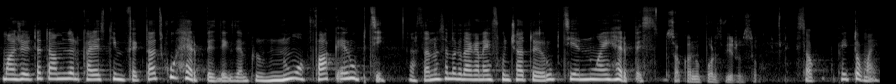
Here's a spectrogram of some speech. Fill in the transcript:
Majoritatea oamenilor care sunt infectați cu herpes, de exemplu, nu fac erupții. Asta nu înseamnă că dacă n-ai funcțat o erupție, nu ai herpes. Sau că nu porți virusul. Sau, păi tocmai,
